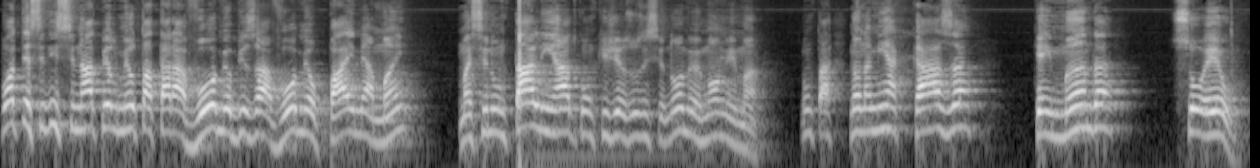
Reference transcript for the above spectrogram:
Pode ter sido ensinado pelo meu tataravô, meu bisavô, meu pai, minha mãe, mas se não está alinhado com o que Jesus ensinou, meu irmão, minha irmã, não está. Não, na minha casa, quem manda sou eu.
